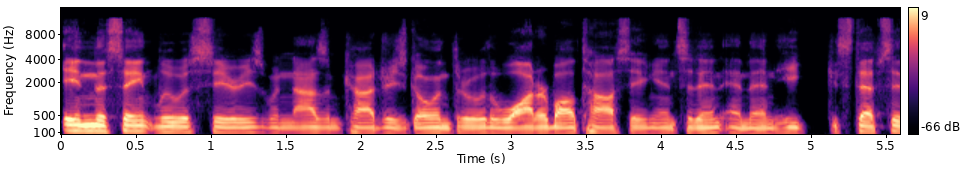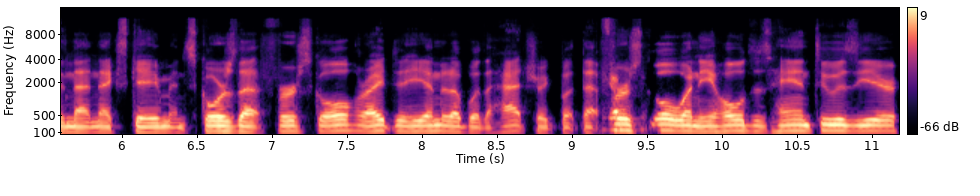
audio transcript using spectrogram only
in the St. Louis series when Nazem Kadri's going through the water ball tossing incident and then he steps in that next game and scores that first goal, right? He ended up with a hat trick, but that Yep. first goal when he holds his hand to his ear,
